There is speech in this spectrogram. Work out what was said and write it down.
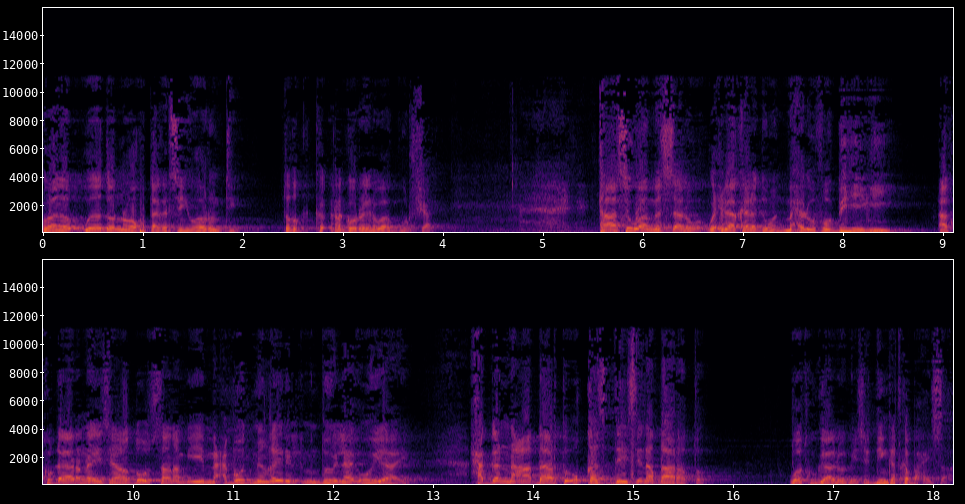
Wadaadorna waa ku taageersan yihiin waa runtii. Dad rag waa guurshaan taasi waa masalo wixii baa kala duwan. Maxluufu bihigii aad ku dhaaranaysa hadduu sanam iyo macbuud min duuni illahi uu yahay xagganna aad u qasdaysa inaad waad ku gaaloobaysa diinkaad ka baxaysaa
